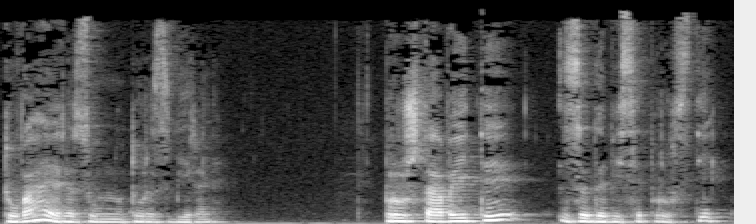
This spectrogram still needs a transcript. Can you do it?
Това е разумното разбиране. Прощавайте, за да ви се прости.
